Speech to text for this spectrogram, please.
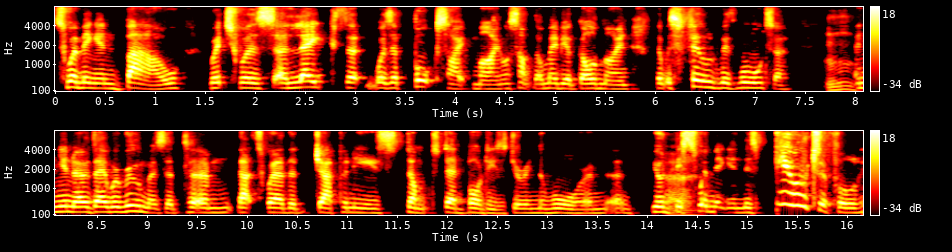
swimming in Bau which was a lake that was a bauxite mine or something, or maybe a gold mine that was filled with water. Mm. And you know, there were rumors that um, that's where the Japanese dumped dead bodies during the war, and, and you'd uh. be swimming in this beautiful,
